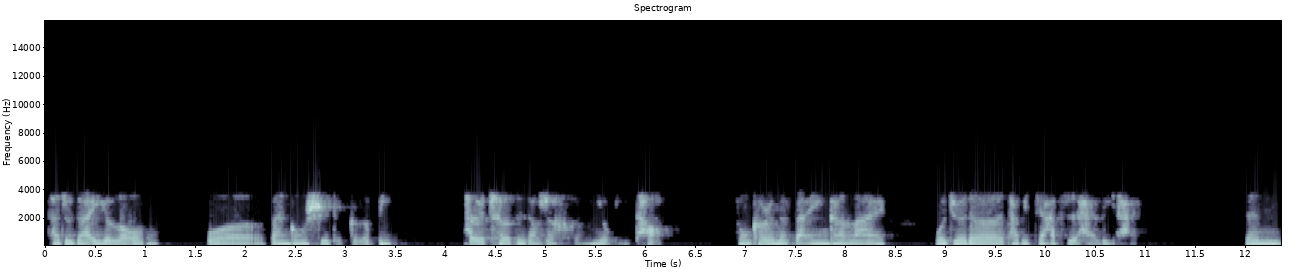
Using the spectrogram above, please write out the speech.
他就在一楼，我办公室的隔壁。他对车子倒是很有一套。从客人的反应看来，我觉得他比家智还厉害。但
